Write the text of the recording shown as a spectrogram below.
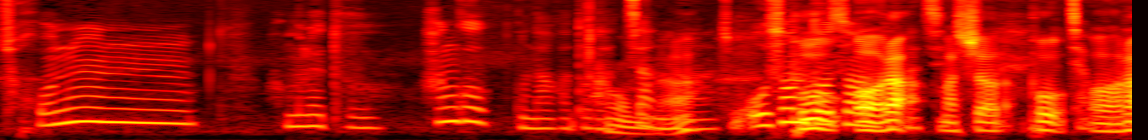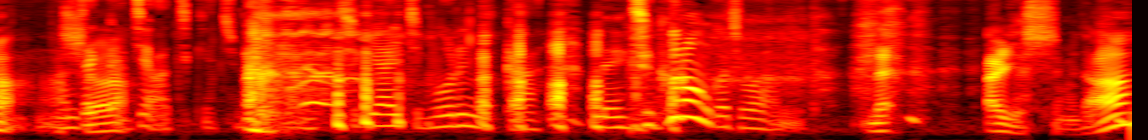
저는 아무래도 한국 문화가 더 맞지 문화? 않나. 좀 부어라 같이. 마셔라 뭐 부어라. 언제까지 어떻게 좀 어떻게 할지 모르니까. 네, 저 그런 거 좋아합니다. 네, 알겠습니다.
